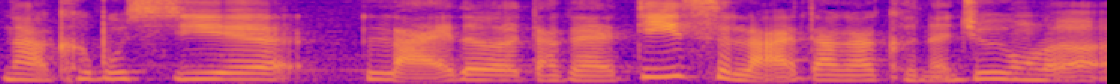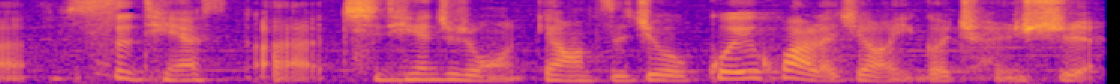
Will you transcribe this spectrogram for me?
那科布西耶来的大概第一次来，大概可能就用了四天呃七天这种样子，就规划了这样一个城市。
